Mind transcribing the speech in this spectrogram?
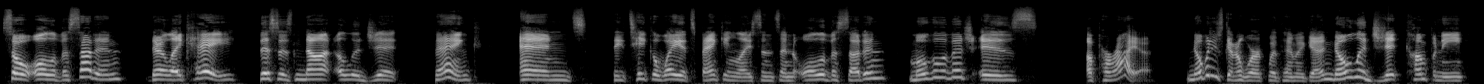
So all of a sudden, they're like, hey, this is not a legit bank. And they take away its banking license. And all of a sudden, Mogilevich is a pariah. Nobody's going to work with him again. No legit company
